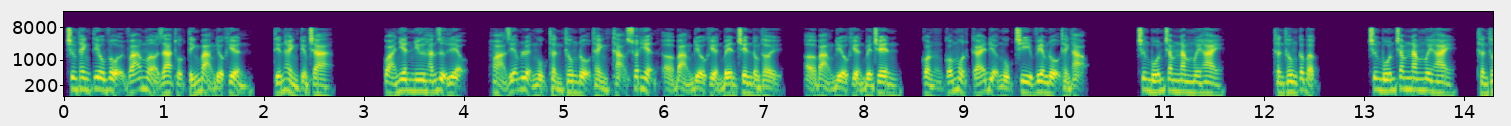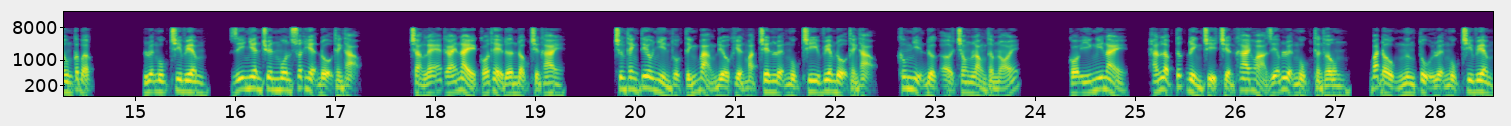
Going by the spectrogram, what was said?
Trương thanh tiêu vội vã mở ra thuộc tính bảng điều khiển, tiến hành kiểm tra. Quả nhiên như hắn dự liệu, hỏa diễm luyện ngục thần thông độ thành thạo xuất hiện ở bảng điều khiển bên trên đồng thời, ở bảng điều khiển bên trên, còn có một cái địa ngục chi viêm độ thành thạo. Chương bốn trăm năm mươi hai, thần thông cấp bậc. Chương bốn trăm năm mươi hai, thần thông cấp bậc. Luyện ngục chi viêm, dĩ nhiên chuyên môn xuất hiện độ thành thạo. Chẳng lẽ cái này có thể đơn độc triển khai? Trương thanh tiêu nhìn thuộc tính bảng điều khiển mặt trên luyện ngục chi viêm độ thành thạo không nhịn được ở trong lòng thầm nói. Có ý nghĩ này, hắn lập tức đình chỉ triển khai hỏa diễm luyện ngục thần thông, bắt đầu ngưng tụ luyện ngục chi viêm.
